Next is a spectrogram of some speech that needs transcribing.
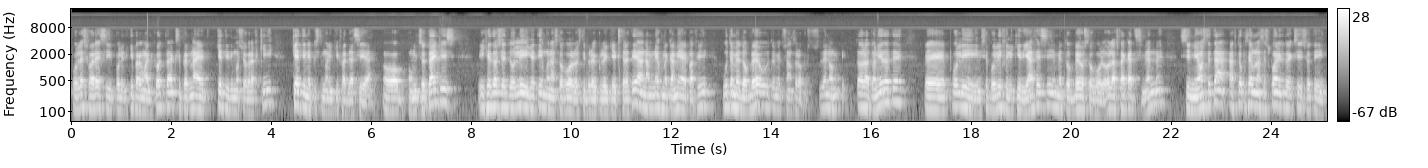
πολλές φορές η πολιτική πραγματικότητα ξεπερνάει και τη δημοσιογραφική και την επιστημονική φαντασία. Ο, ο Μητσοτάκης είχε δώσει εντολή, γιατί ήμουνα στο Βόλο στην προεκλογική εκστρατεία, να μην έχουμε καμία επαφή ούτε με τον Μπέο ούτε με τους ανθρώπους τους. Δεν, τώρα τον είδατε ε, πολύ, σε πολύ φιλική διάθεση με τον Μπέο στο Βόλο. Όλα αυτά κάτι σημαίνουν. Σημειώστε τα. Αυτό που θέλω να σας πω είναι το εξής ότι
